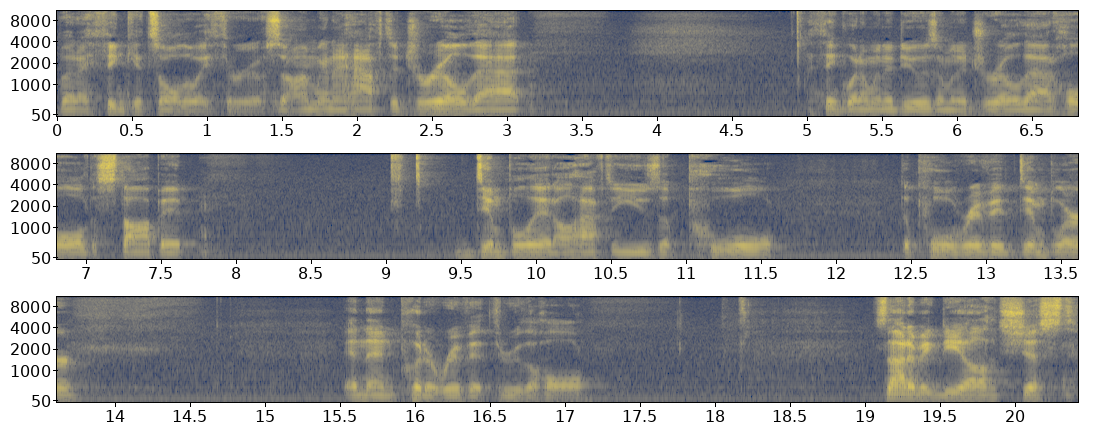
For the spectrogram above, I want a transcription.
but I think it's all the way through. So I'm going to have to drill that. I think what I'm going to do is I'm going to drill that hole to stop it. Dimple it. I'll have to use a pull the pull rivet dimpler and then put a rivet through the hole. It's not a big deal. It's just,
